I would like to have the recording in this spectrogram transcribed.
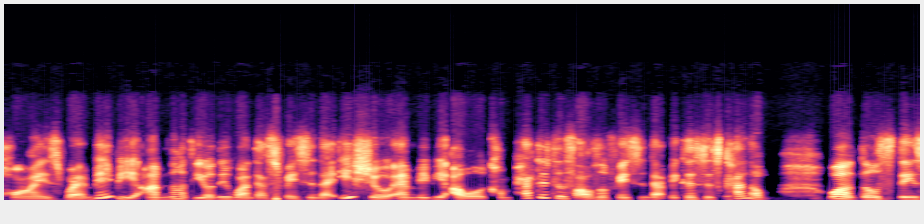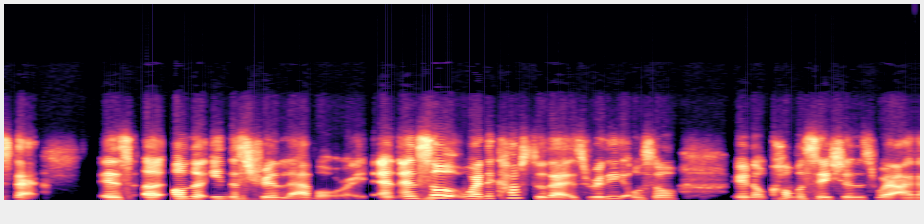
points where maybe I'm not the only one that's facing that issue. And maybe our competitors are also facing that because it's kind of one of those things that is uh, on the industry level, right? And and so when it comes to that, it's really also, you know, conversations where I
